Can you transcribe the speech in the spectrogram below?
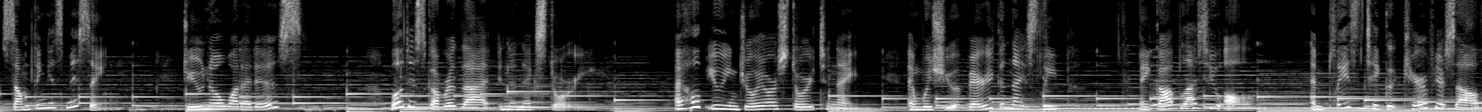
something is missing. Do you know what it is? We'll discover that in the next story. I hope you enjoy our story tonight and wish you a very good night's sleep. May God bless you all. And please take good care of yourself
